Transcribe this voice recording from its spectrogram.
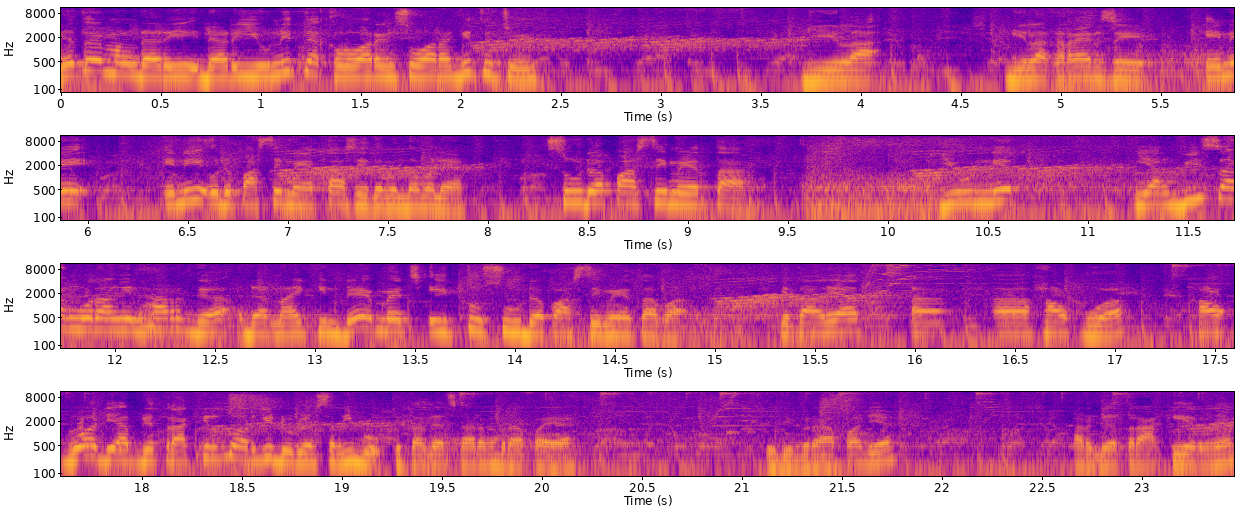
Dia tuh emang dari dari unitnya keluarin suara gitu, cuy. Gila. Gila keren sih. Ini ini udah pasti meta sih, teman-teman ya sudah pasti meta. Unit yang bisa ngurangin harga dan naikin damage itu sudah pasti meta, Pak. Kita lihat uh, uh, Hawk gua. Hawk gua di update terakhir tuh harga 12.000. Kita lihat sekarang berapa ya. Jadi berapa dia? Harga terakhirnya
